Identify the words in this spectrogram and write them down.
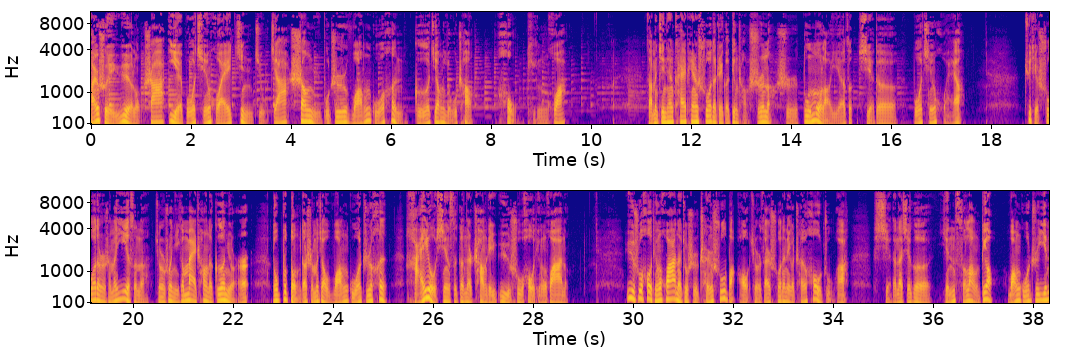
潭水月笼沙，夜泊秦淮近酒家。商女不知亡国恨，隔江犹唱后庭花。咱们今天开篇说的这个定场诗呢，是杜牧老爷子写的《泊秦淮》啊。具体说的是什么意思呢？就是说，你一个卖唱的歌女儿都不懂得什么叫亡国之恨，还有心思跟那唱这《玉树后庭花》呢？玉树后庭花呢，就是陈叔宝，就是咱说的那个陈后主啊，写的那些个淫词浪调、亡国之音。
